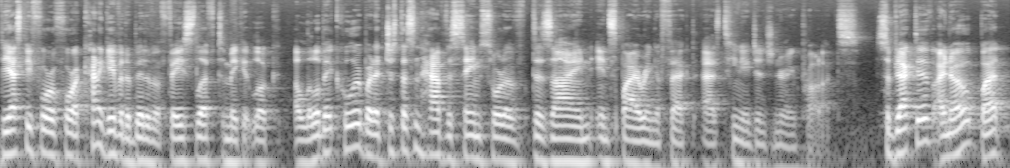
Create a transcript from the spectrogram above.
The SP404, I kind of gave it a bit of a facelift to make it look a little bit cooler, but it just doesn't have the same sort of design inspiring effect as teenage engineering products. Subjective, I know, but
